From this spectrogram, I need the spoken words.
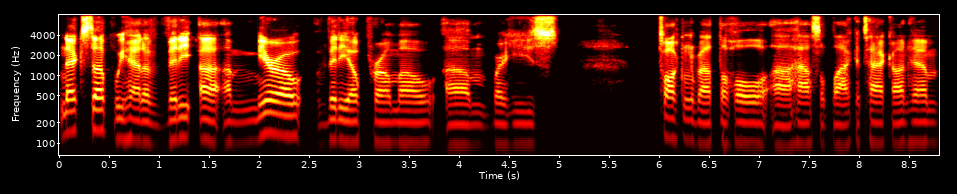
Next up, we had a video, uh, a Miro video promo um, where he's talking about the whole uh, of Black attack on him.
